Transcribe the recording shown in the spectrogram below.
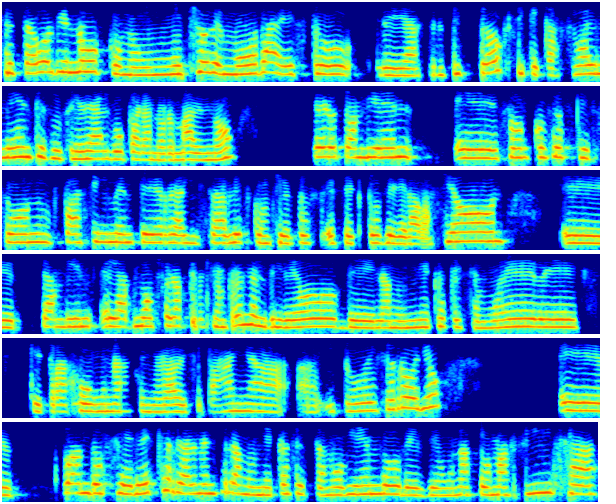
se está volviendo como mucho de moda esto de hacer TikToks y que casualmente sucede algo paranormal, ¿no? Pero también eh, son cosas que son fácilmente realizables con ciertos efectos de grabación, eh, también la atmósfera, por ejemplo, en el video de la muñeca que se mueve, que trajo una señora de España ah, y todo ese rollo, eh, cuando se ve que realmente la muñeca se está moviendo desde una toma fija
